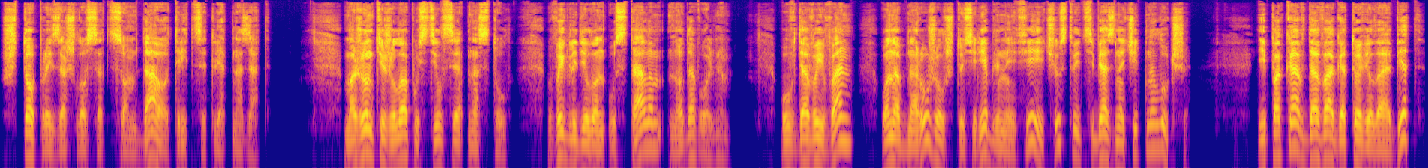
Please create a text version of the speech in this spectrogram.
что произошло с отцом Дао тридцать лет назад. Мажун тяжело опустился на стул. Выглядел он усталым, но довольным. У вдовы Ван он обнаружил, что серебряная фея чувствует себя значительно лучше. И пока вдова готовила обед,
